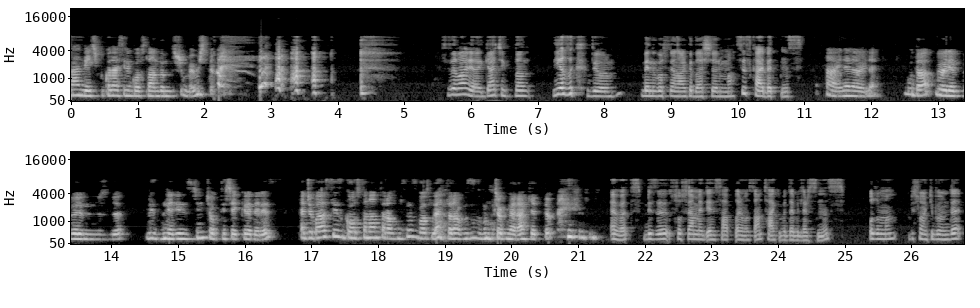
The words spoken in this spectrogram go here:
Ben de hiç bu kadar senin ghostlandığını düşünmemiştim. Size var ya gerçekten yazık diyorum. beni ghostlayan arkadaşlarıma. Siz kaybettiniz. Aynen öyle. Bu da böyle bir bölümümüzdü. Biz dinlediğiniz için çok teşekkür ederiz. Acaba siz ghostlanan taraf mısınız, ghostlayan taraf mısınız? Bunu çok merak ettim. evet, bizi sosyal medya hesaplarımızdan takip edebilirsiniz. O zaman bir sonraki bölümde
